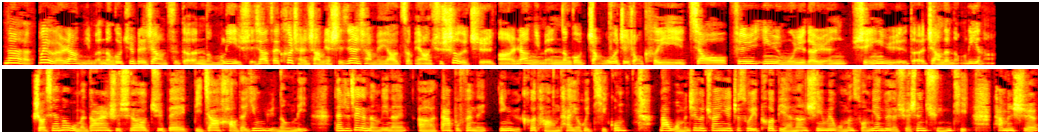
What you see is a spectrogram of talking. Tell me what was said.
那为了让你们能够具备这样子的能力，学校在课程上面、实践上面要怎么样去设置啊，让你们能够掌握这种可以教非英语母语的人学英语的这样的能力呢？首先呢，我们当然是需要具备比较好的英语能力，但是这个能力呢，呃，大部分的英语课堂它也会提供。那我们这个专业之所以特别呢，是因为我们所面对的学生群体，他们是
